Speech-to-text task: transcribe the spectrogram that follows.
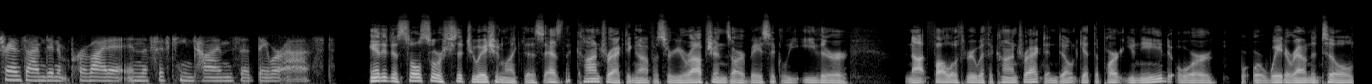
TransDigm didn't provide it in the 15 times that they were asked. And in a sole source situation like this, as the contracting officer, your options are basically either not follow through with the contract and don't get the part you need, or or wait around until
